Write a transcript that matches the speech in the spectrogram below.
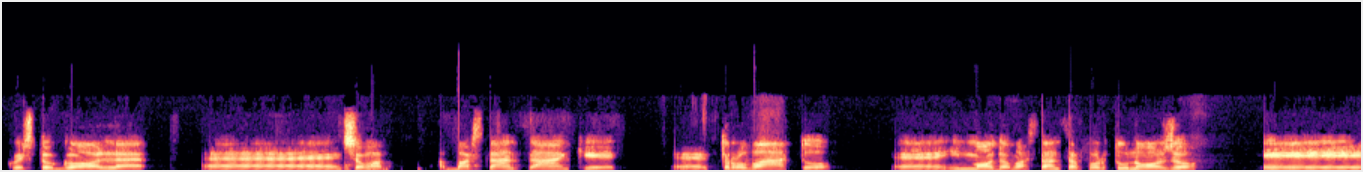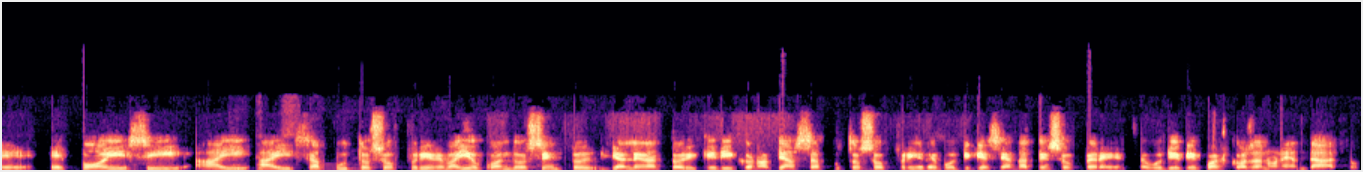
questo gol, eh, insomma, abbastanza anche eh, trovato, eh, in modo abbastanza fortunoso. E, e poi sì, hai, hai saputo soffrire, ma io quando sento gli allenatori che dicono abbiamo saputo soffrire vuol dire che sei andato in sofferenza, vuol dire che qualcosa non è andato,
